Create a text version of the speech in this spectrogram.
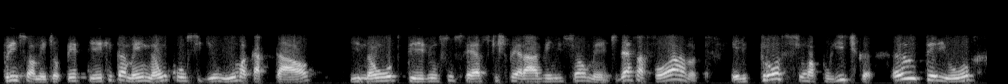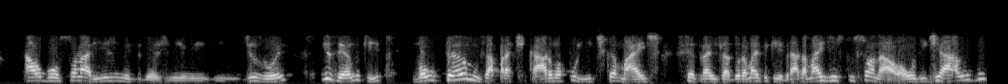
principalmente o PT, que também não conseguiu nenhuma capital e não obteve um sucesso que esperava inicialmente. Dessa forma, ele trouxe uma política anterior ao bolsonarismo de 2018, dizendo que voltamos a praticar uma política mais centralizadora, mais equilibrada, mais institucional, onde o diálogo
